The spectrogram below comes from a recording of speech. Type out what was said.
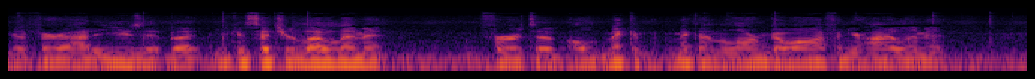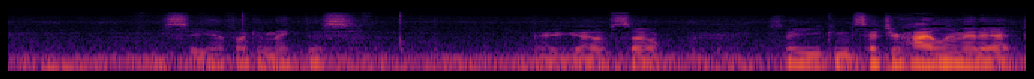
I gotta figure out how to use it, but you can set your low limit for it to make, make an alarm go off and your high limit. Let's see if I can make this. There you go. So, so you can set your high limit at,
